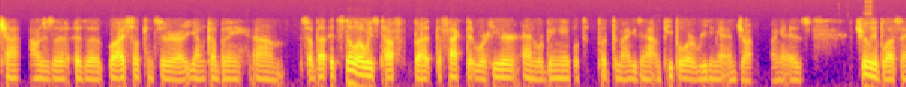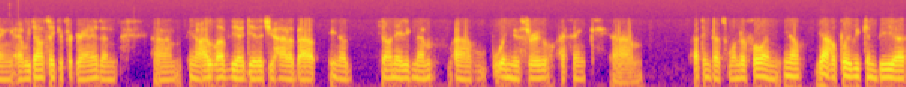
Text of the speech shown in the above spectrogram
challenge as a as a well, I still consider a young company. Um, so that it's still always tough, but the fact that we're here and we're being able to put the magazine out and people are reading it and enjoying it is truly a blessing, and we don't take it for granted. And um, you know, I love the idea that you had about you know donating them um, when you're through. I think um, I think that's wonderful, and you know, yeah, hopefully we can be a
